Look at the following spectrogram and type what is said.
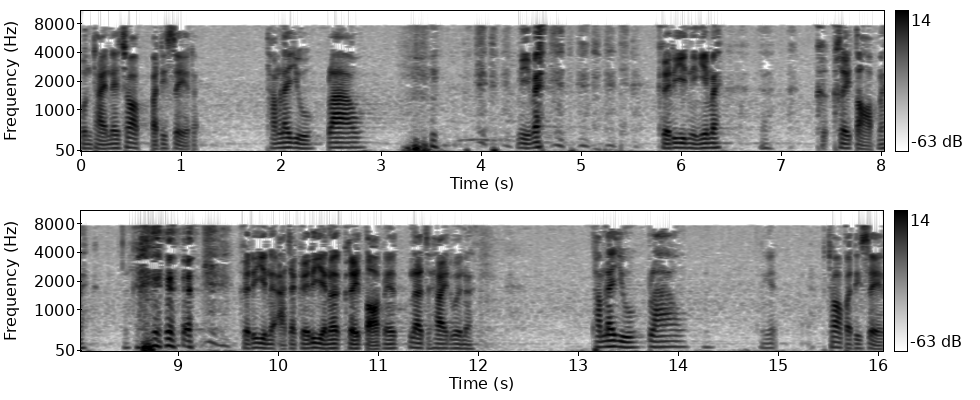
คนไทยได้ชอบปฏิเสธทำอะไรอยู่เปล่า มีไหมเคยได้ยินอย่างนี้ไหมเคยตอบไหมเคยได้ยินอาจจะเคยได้ยินว่าเคยตอบเนี่ยน่าจะใช่ด้วยนะทำอะไรอยู่เปล่า อย่างเงี้ยชอบปฏิเสธ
